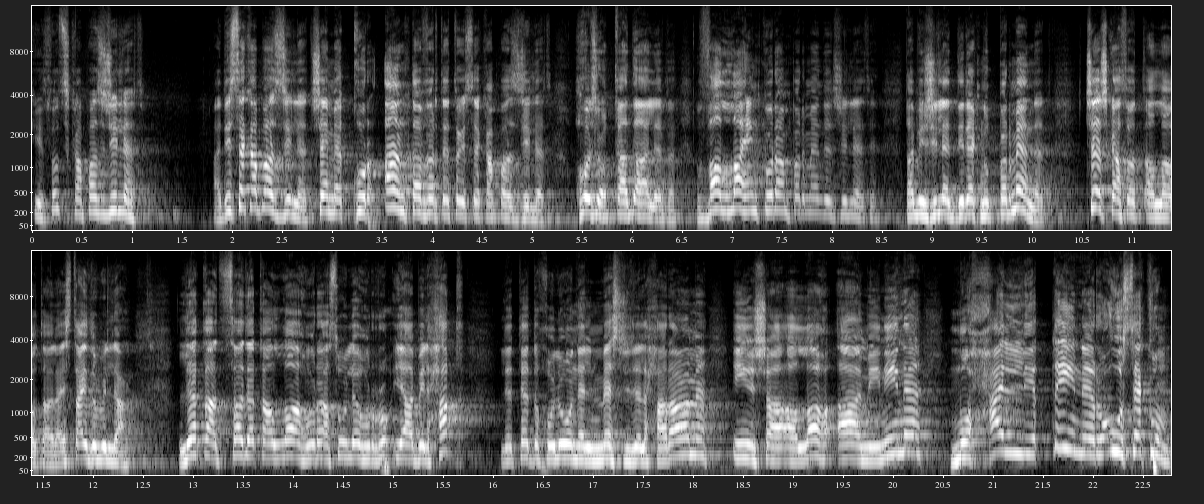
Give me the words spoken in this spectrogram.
ki thotë s'ka pas xhilet. A di se ka pas xhilet? Qe me Kur'an ta vërtetoj se ka pas xhilet. Hoxho kadale be. Vallahi në Kur'an përmendet xhileti. Tabi xhilet direkt nuk përmendet. Qe çka thot Allahu Teala? Estaizu billah. Laqad sadaqa Allahu rasulahu ar-ru'ya bil haqq Le tedhulune el mesjide el harame insha Allah aminine muhalliqine ruusekum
